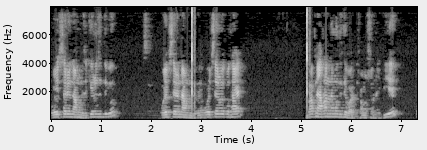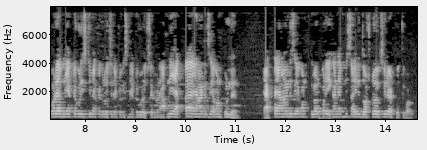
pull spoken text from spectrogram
ওয়েবসাইটের নাম অনুযায়ী কি অনুযায়ী দিব? ওয়েবসাইটের নাম অনুযায়ী ওয়েবসাইট হবে কোথায়? বা আপনি আপনার নামও দিতে পারেন, সমস্যা নেই। দিয়ে পরে আপনি একটা করে স্ট্রিম একটা করে ওয়েবসাইট একটা করে একটা করে ওয়েবসাইট মানে আপনি একটা অ্যানালিটিক্স অ্যাকাউন্ট করলেন একটা অ্যানালিটিক্স অ্যাকাউন্ট খোলার পরে এখানে আপনি চাইলে দশটা ওয়েবসাইট অ্যাড করতে পারবেন।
